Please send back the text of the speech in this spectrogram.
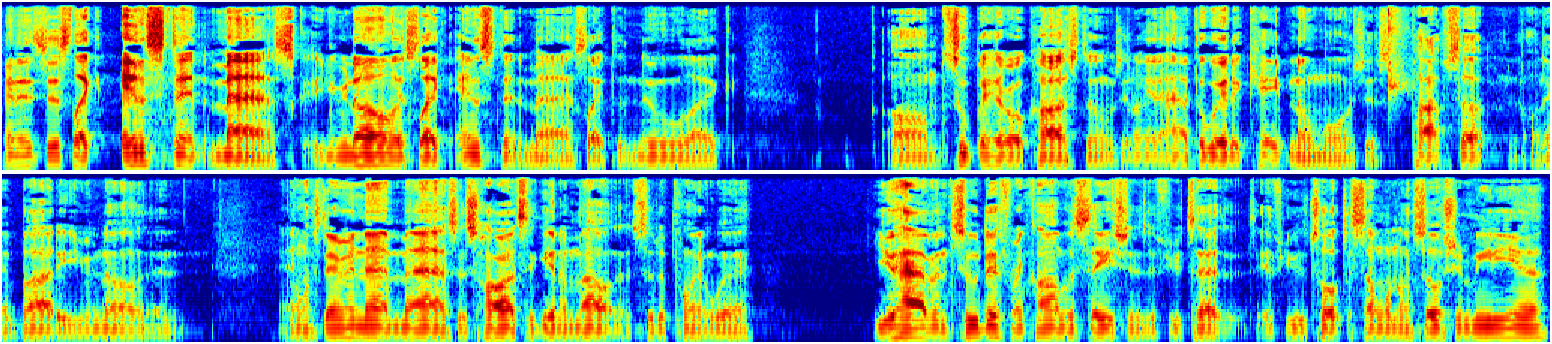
and it's just like instant mask. You know, it's like instant mask, like the new like um superhero costumes. You don't even have to wear the cape no more. It just pops up on their body. You know, and and once they're in that mask, it's hard to get them out to the point where you're having two different conversations if you te- if you talk to someone on social media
